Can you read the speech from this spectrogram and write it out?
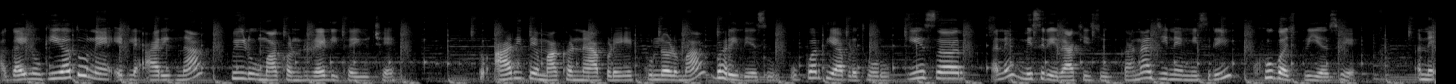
આ ગાયનું ઘી હતું ને, એટલે આ રીતના પીળું માખણ રેડી થયું છે. તો આ રીતે માખણને આપણે એક કુલ્લડમાં ભરી દેશું. ઉપરથી આપણે થોડું કેસર અને મિશ્રી રાખીશું. કાનાજીને મિશ્રી ખૂબ જ પ્રિય છે. અને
